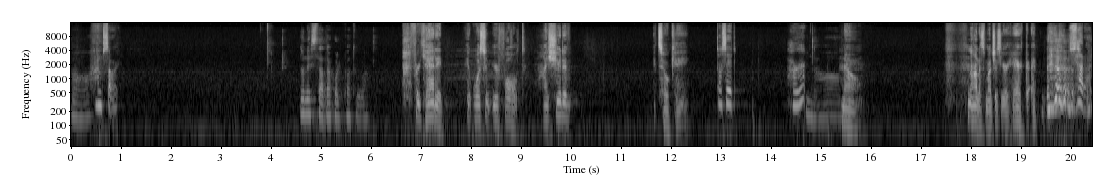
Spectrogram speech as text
Oh, I'm sorry. non è stata colpa tua. Forget it. It wasn't your fault. I should have. It's okay. Does it hurt? No. Not as much as your haircut. Shut up.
